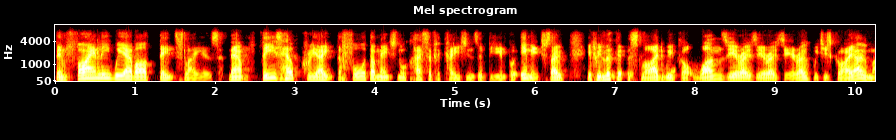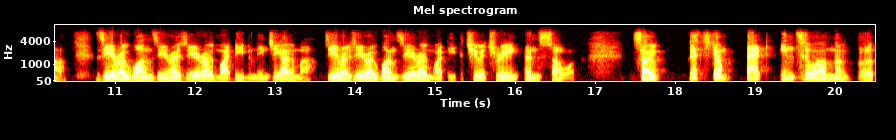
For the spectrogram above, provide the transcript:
Then finally, we have our dense layers. Now, these help create the four-dimensional classifications of the input image. So if we look at the slide, we've got 1000, which is glioma. 0100 might be meningioma. 0010 might be pituitary, and so on. So let's jump back into our notebook.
